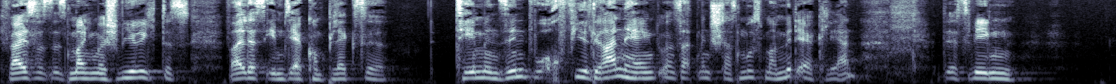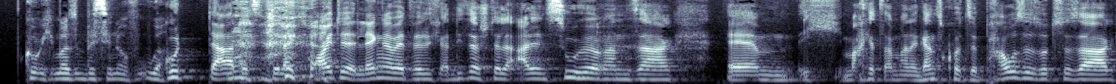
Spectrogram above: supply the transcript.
Ich weiß, das ist manchmal schwierig, das, weil das eben sehr komplexe Themen sind, wo auch viel dranhängt und man sagt, Mensch, das muss man miterklären. Deswegen gucke ich immer so ein bisschen auf Uhr. Gut, da das vielleicht heute länger wird, würde ich an dieser Stelle allen Zuhörern sagen, ähm, ich mache jetzt einmal eine ganz kurze Pause sozusagen,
